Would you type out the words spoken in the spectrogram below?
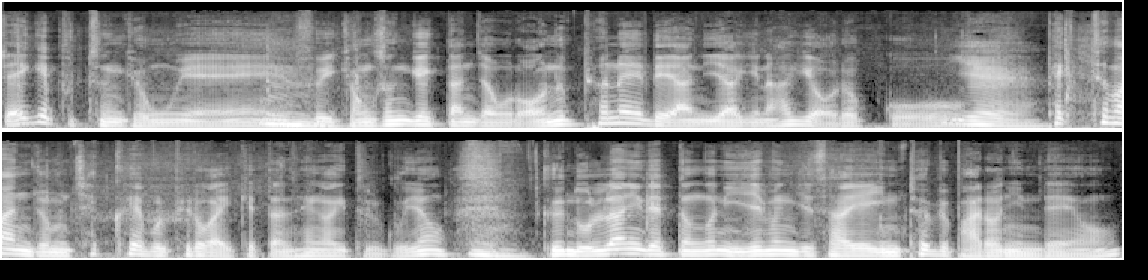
세게 붙은 경우에 음. 소위 경선기획단장으로 어느 편에 대한 이야기는 하기 어렵고 예. 팩트만 좀 체크해 볼 필요가 있겠다는 생각이 들고요. 음. 그 논란이 됐던 건 이재명 지사의 인터뷰 발언인데요.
